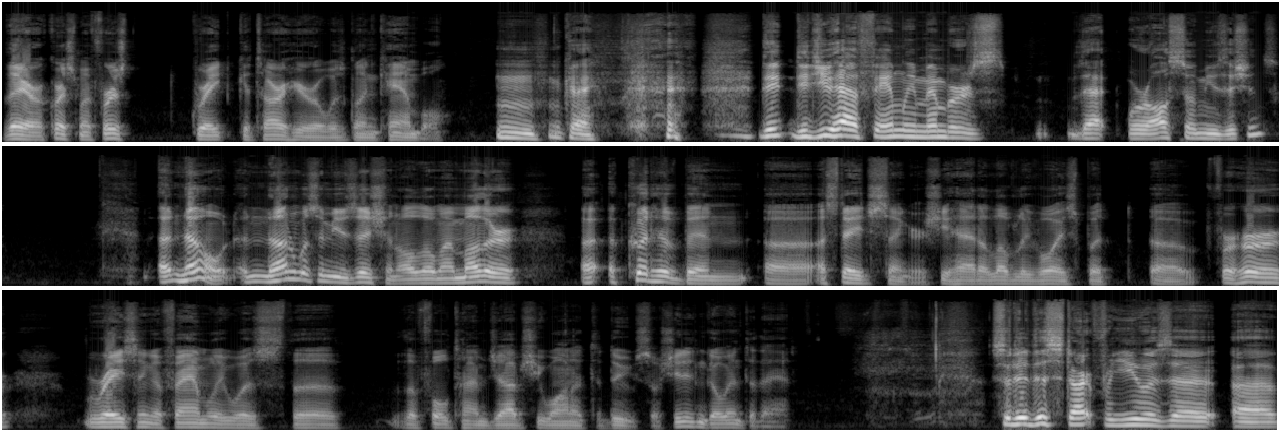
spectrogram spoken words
there. Of course, my first great guitar hero was Glen Campbell. Mm, okay. did did you have family members that were also musicians? Uh, no, none was a musician. Although my mother uh, uh could have been uh, a stage singer. She had a lovely voice, but uh, for her, raising a family was the the full time job she wanted to do. So she didn't go into that. So did this start for you as a uh,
